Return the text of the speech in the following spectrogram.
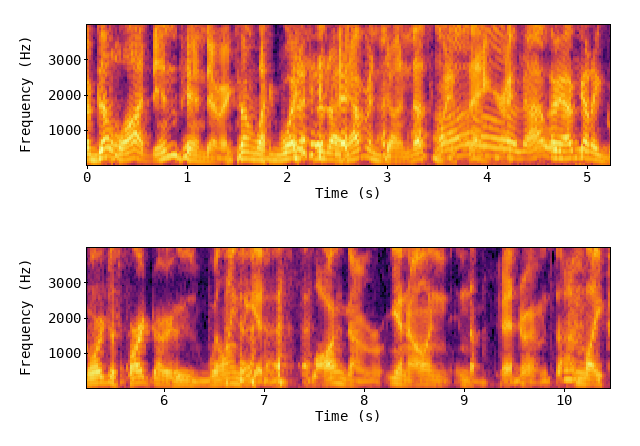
I've done a lot in pandemics. I'm like, what is it I haven't done? That's my thing, Oh, right? that I mean, I've got a gorgeous partner who's willing to get flogged on, you know, in, in the bedroom. So I'm like,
